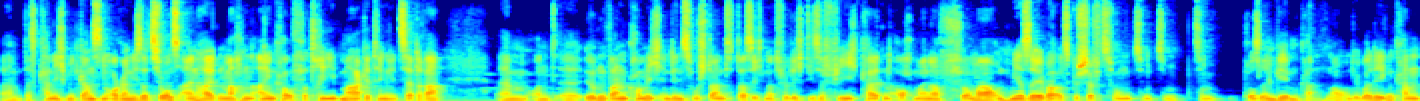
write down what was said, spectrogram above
Ähm, das kann ich mit ganzen Organisationseinheiten machen, Einkauf, Vertrieb, Marketing etc. Ähm, und äh, irgendwann komme ich in den Zustand, dass ich natürlich diese Fähigkeiten auch meiner Firma und mir selber als Geschäftsführung zum, zum, zum Puzzeln geben kann ne? und überlegen kann,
